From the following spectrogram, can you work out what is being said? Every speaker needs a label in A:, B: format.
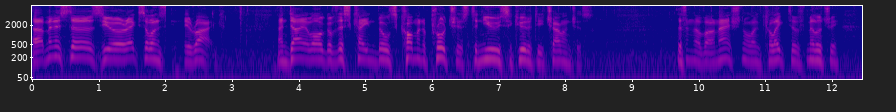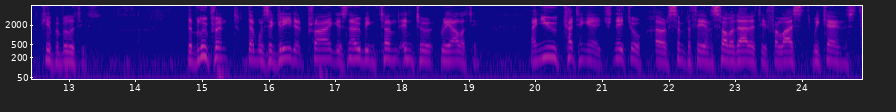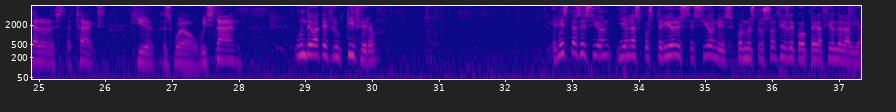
A: Uh, Ministers, Your Excellency, Iraq and dialogue of this kind builds common approaches to new security challenges. The thing of our national and collective military capabilities. The blueprint that was agreed at Prague is now being turned into reality. A new cutting edge NATO, our sympathy and solidarity for last weekend's terrorist attacks here as well. We stand
B: un debate fructífero en esta sesión y en las posteriores sesiones con nuestros socios de cooperación de la Alianza.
